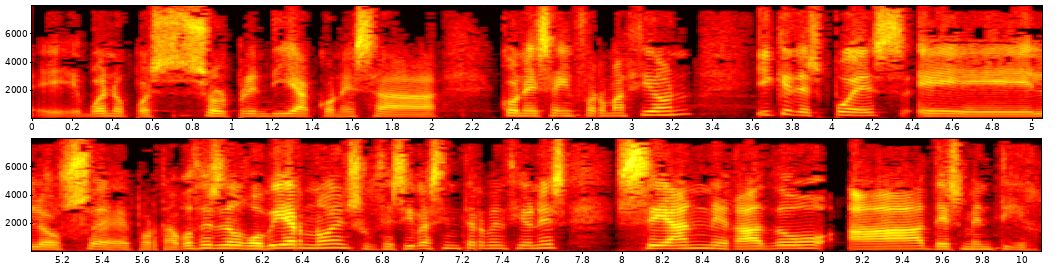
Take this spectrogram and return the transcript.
eh, bueno, pues sorprendía con esa con esa información y que después eh, los portavoces del gobierno en sucesivas intervenciones se han negado a desmentir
